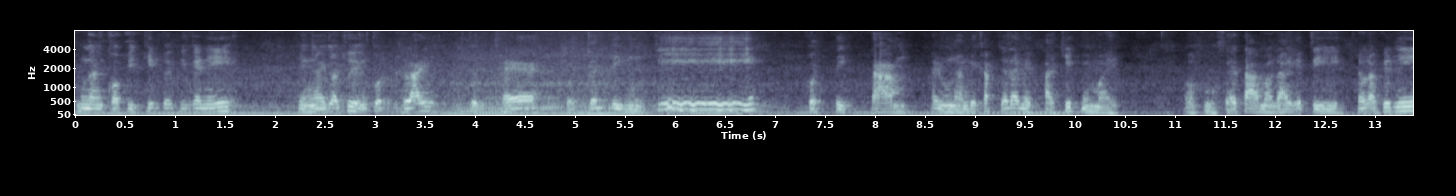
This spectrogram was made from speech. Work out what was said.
ลุงนางขอปิดคลิปไว้เพียงแค่นี้ยังไงก็ช่วยกดไลค์กดแชร์กดกระดิ่งกี้กดติดตามให้ลุงนางด้วยครับ จะได้ไม่พลาดคลิปใหม่ๆโอ้โหสายตามาได้เอฟซีสำหรับคลิปนี้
